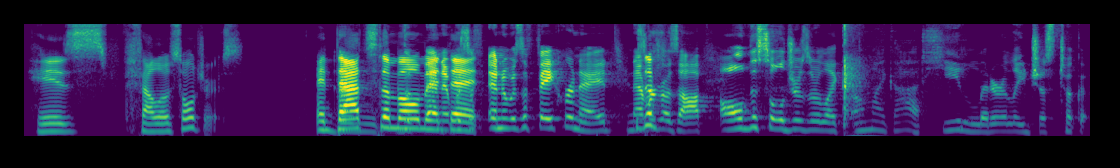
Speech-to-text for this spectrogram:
his fellow soldiers, and that's And the moment and it was that a, and it was a fake grenade. a Never goes off. All the soldiers are like, "Oh my god, he literally just took it."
